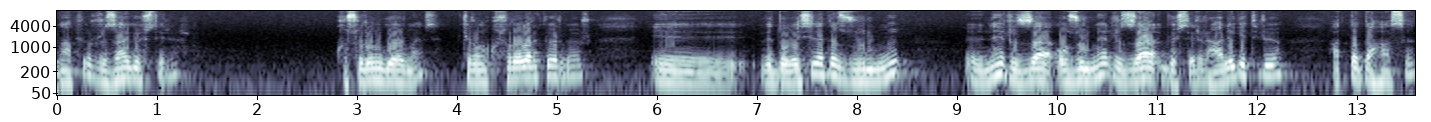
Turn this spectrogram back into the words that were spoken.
ne yapıyor? Rıza gösterir. Kusurunu görmez. Bir kere onu kusur olarak görmüyor. Ee, ve dolayısıyla da zulmü ne rıza, o zulme rıza gösterir hale getiriyor. Hatta dahası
